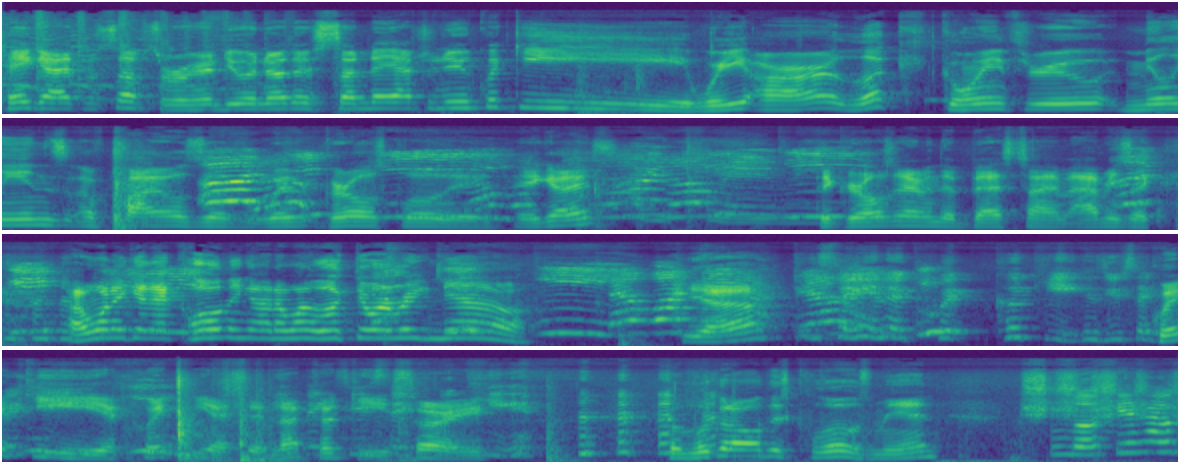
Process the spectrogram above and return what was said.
Hey guys, what's up? So we're gonna do another Sunday afternoon quickie. We are, look, going through millions of piles of wi- girls' clothing. Hey guys? The girls are having the best time. Abby's like, I want to get that clothing on. I want to look through it right now. Yeah? You're saying a quick cookie because you said Quickie, Quickie, a quickie. I said, not cookie. Sorry. But look at all this clothes, man. Look at how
